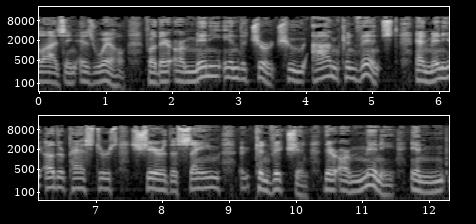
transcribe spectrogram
evangelizing as well, for there are many in the church who I'm convinced and many other pastors share the same uh, conviction. There are many in,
